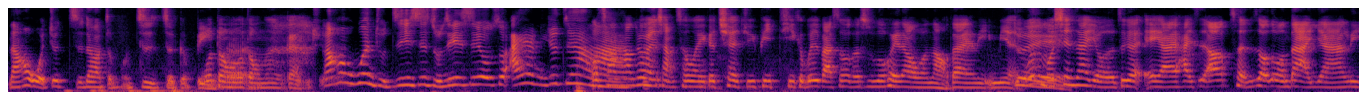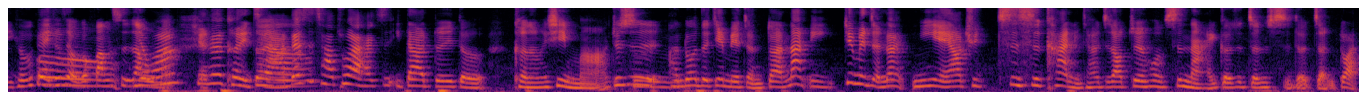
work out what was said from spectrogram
然后我就知道怎么治这个病。我懂，我懂那个感觉。然后问主治医师，主治医师又说：“哎呀，你就这样。”我常常就很想成为一个 Chat GPT，可不可以把所有的书都汇到我脑袋里面？为什么现在有了这个 AI，还是要承受这么大压力？可不可以就是有个方式让我？有啊，现在可以查，啊、但是查出来还是一大堆的。可能性嘛，就是很多的鉴别诊断。嗯、那你鉴别诊断，你也要去试试看，你才会知道最后是哪一个是真实的诊断，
